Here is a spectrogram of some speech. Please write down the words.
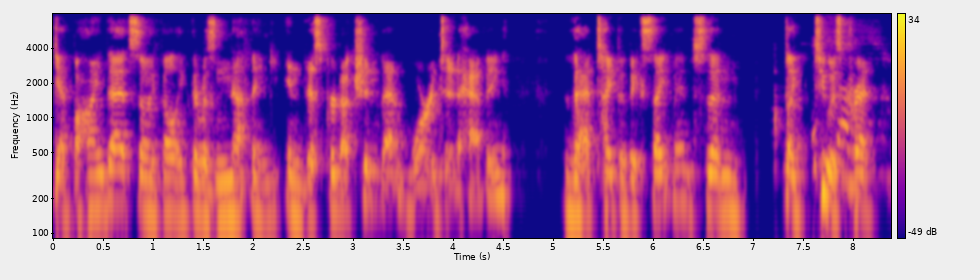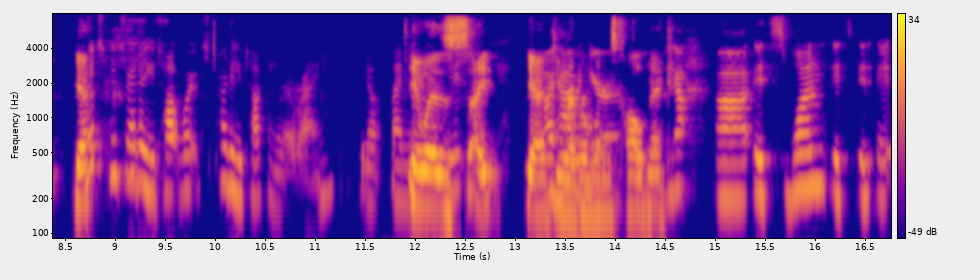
get behind that. So I felt like there was nothing in this production that warranted having that type of excitement. Then, like to his um, credit, yeah. Which featurette are you talking? Which part are you talking about, Ryan? If you don't mind. it was I yeah. I Do you have it remember what here. it was called, Nick? Yeah, uh, it's one. It's it, it,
